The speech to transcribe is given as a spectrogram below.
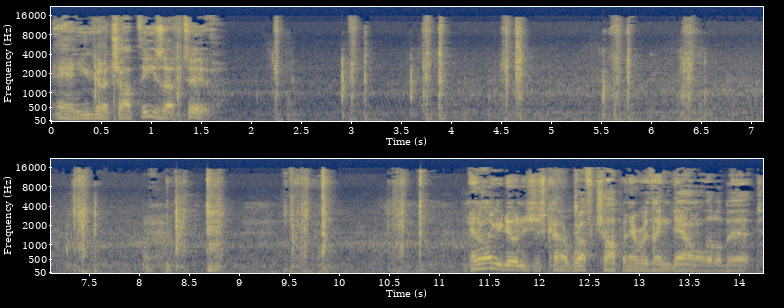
And you're going to chop these up too. And all you're doing is just kind of rough chopping everything down a little bit.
